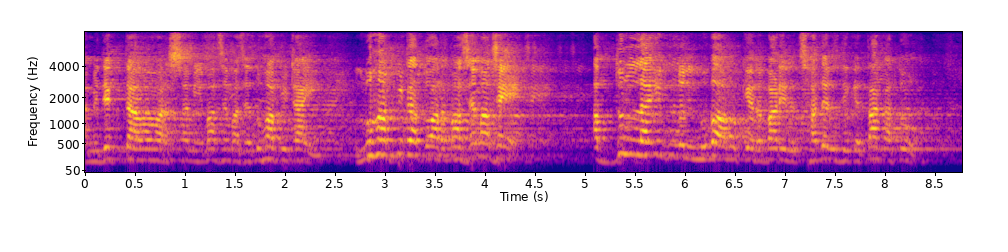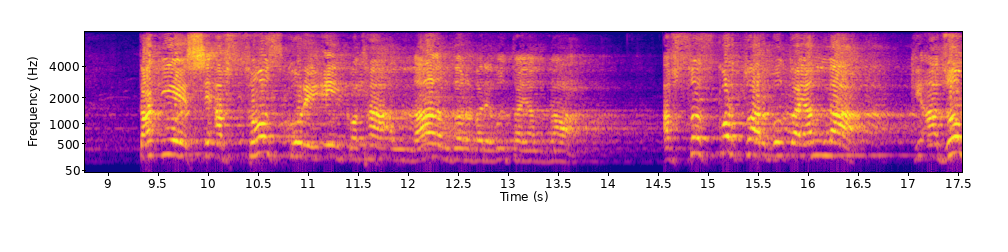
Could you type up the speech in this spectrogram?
আমি দেখতাম আমার স্বামী মাঝে মাঝে লোহা পিটাই লোহা পিটাতো আর মাঝে মাঝে আবদুল্লাহ ইবনুল মুবারকের বাড়ির ছাদের দিকে তাকাতো। তাকিয়ে সে আফসোস করে এই কথা আল্লাহর দরবারে বলতাই আল্লাহ। আফসোস করতো আর বলতাই আল্লাহ কি আজব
